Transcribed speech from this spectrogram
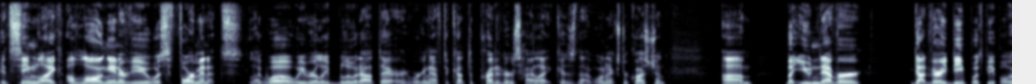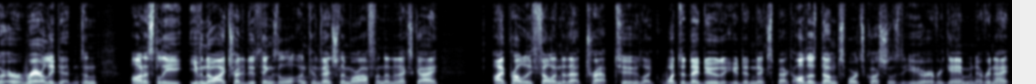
it seemed like a long interview was four minutes. Like, whoa, we really blew it out there. We're to have to cut the Predators highlight because that one extra question. Um, but you never got very deep with people, or rarely did. And honestly, even though I try to do things a little unconventionally more often than the next guy, I probably fell into that trap too. Like, what did they do that you didn't expect? All those dumb sports questions that you hear every game and every night.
